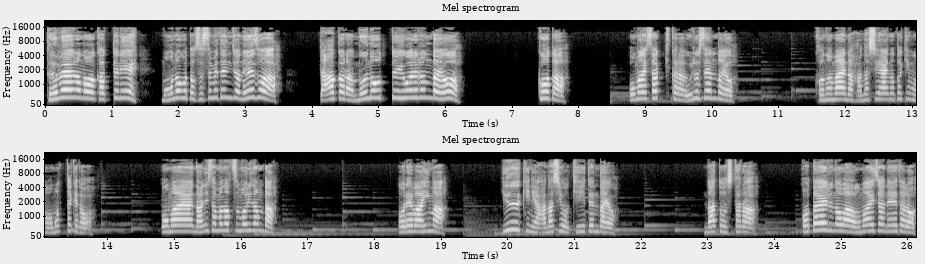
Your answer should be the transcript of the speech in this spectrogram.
てめえらの勝手に物事進めてんじゃねえぞ。だから無能って言われるんだよ。コータ、お前さっきからうるせえんだよ。この前の話し合いの時も思ったけど、お前何様のつもりなんだ？俺は今、勇気に話を聞いてんだよ。だとしたら、答えるのはお前じゃねえだろ。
